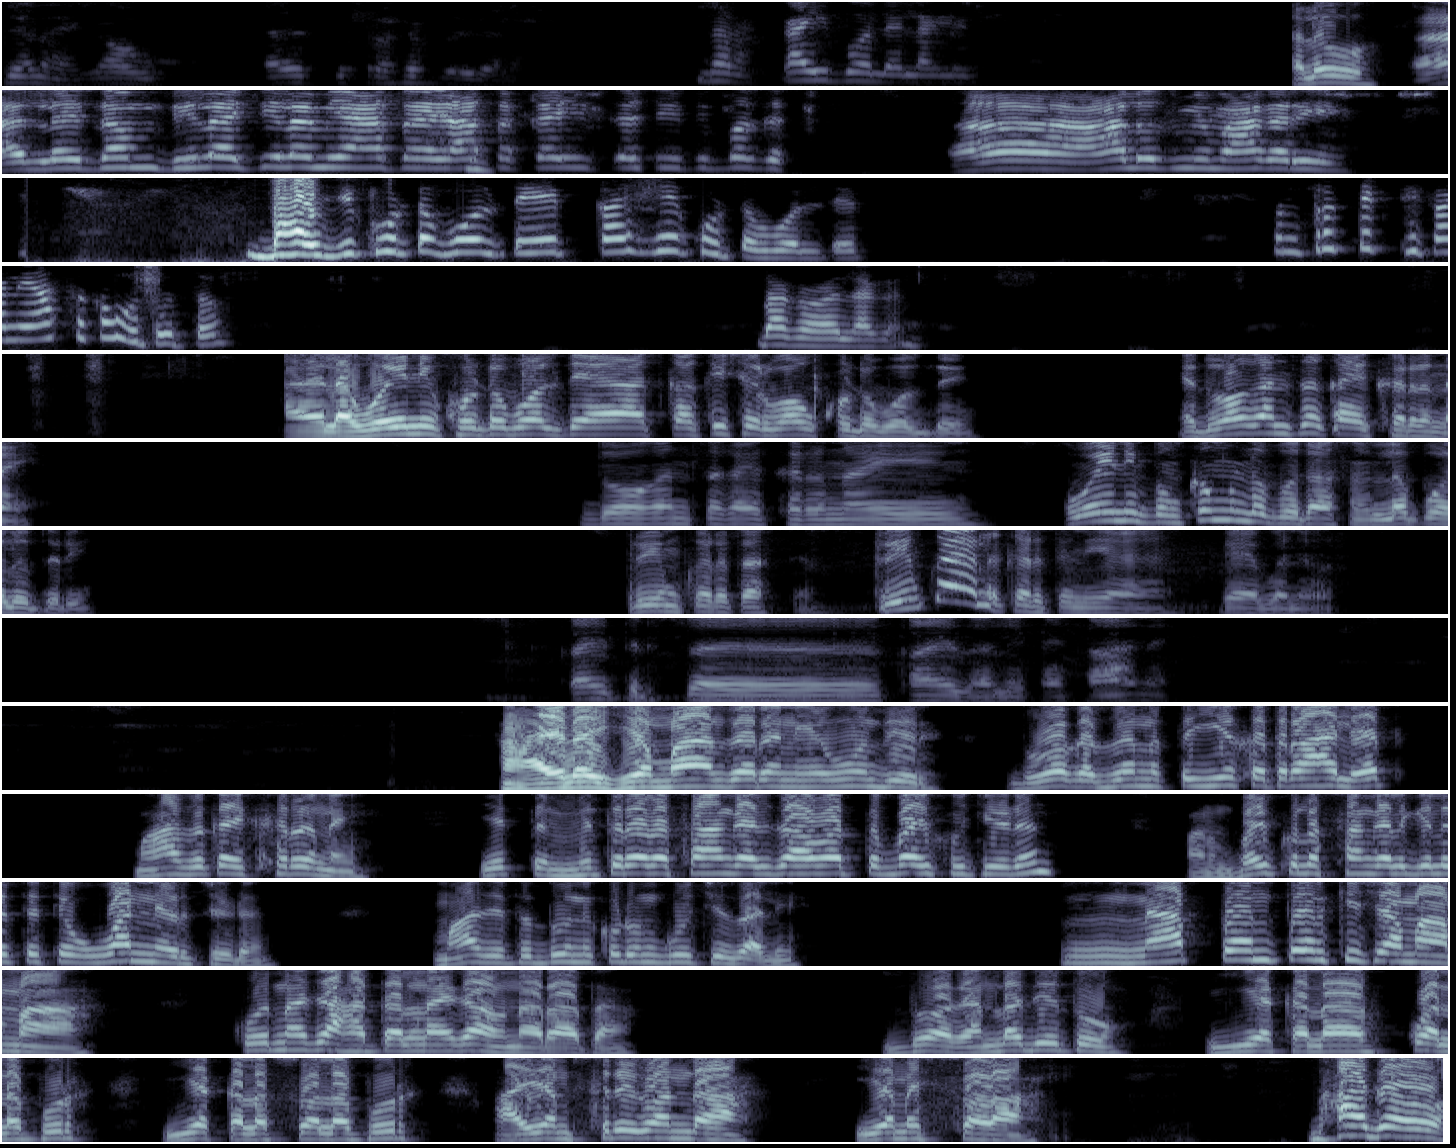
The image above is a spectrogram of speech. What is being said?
ते नाही गाव काय दुसरा शब्द आहे त्याला. जरा काही बोलायला लागले. हॅलो? हा, लय दम दिलाय तिला मी आता. आता काही कशी ती बघ. हा आलोच मी माघारी. भाऊजी खोटं बोलतेत का हे खोटं बोलतेत? पण प्रत्येक ठिकाणी असं का होत होतं? बघावं लागेल आयला वहिनी खोटं बोलतात का किशोर भाऊ खोटं बोलतोय? या दोघांचं काय खरं नाही. दोघांचं काय खरं नाही. वहिनी पण कम लपवत असं लपवलं तरी. प्रेम करत असते प्रेम काय आलं करते या गायबाण्यावर? काहीतरी च- काय झाले काय का नाही. आयला हे मांजर आणि हे उंदीर दोघ जण तर एकत्र आल्यात. माझं काही खरं नाही. एक तर मित्राला सांगायला जावा तर बायको चिडन आणि बायकोला सांगायला गेलं तर ते वान्यर चिडन. माझे तर दोन्हीकडून गुची झाली. नापन पण किशा मामा कोणाच्या हाताला नाही गावणार आता. दोघांना देतो. एकाला कोल्हापूर एकाला Solapur I am Shrigonda M S सोळा. भागव!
